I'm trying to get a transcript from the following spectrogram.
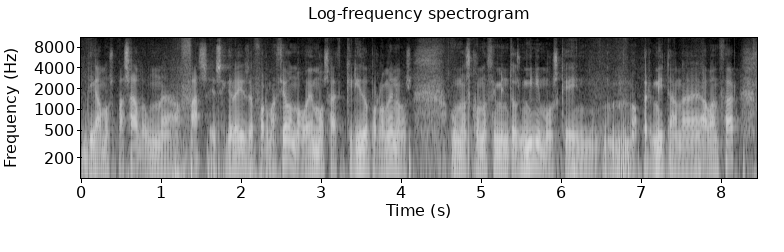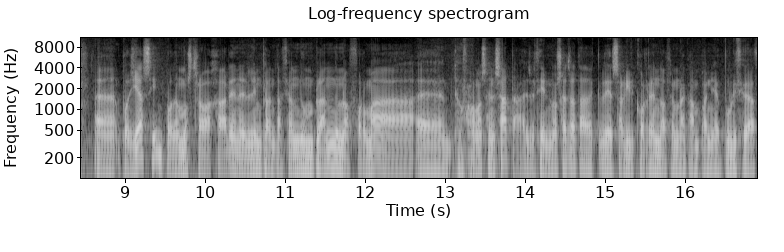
digamos, pasado una fase, si queréis, de formación o hemos adquirido por lo menos unos conocimientos mínimos que nos permitan eh, avanzar, eh, pues ya sí, podemos trabajar en la implantación de un plan de una forma, de una forma sensata. Es decir, no se trata de salir corriendo a hacer una campaña de publicidad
